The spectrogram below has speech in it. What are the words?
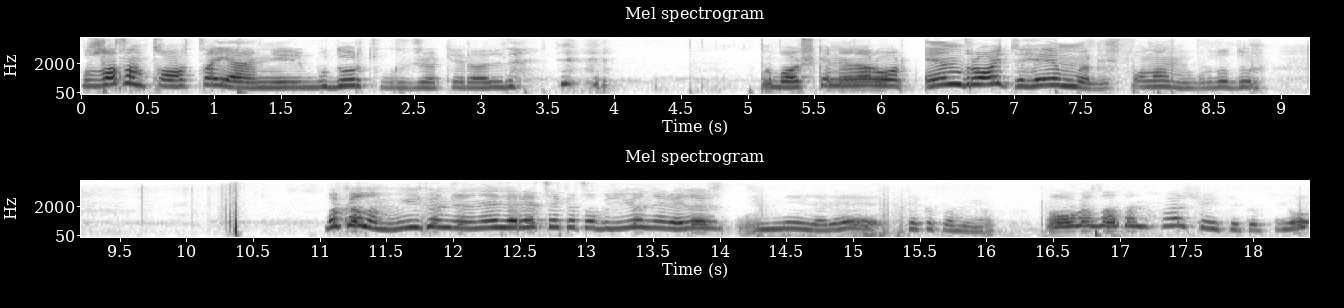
Bu zaten tahta yani. Bu 4 vuracak herhalde. Başka neler var? Android Hammer falan burada dur. Bakalım ilk önce nelere tek atabiliyor, nereler nelere tek atamıyor. Doğru zaten her şey tek atıyor.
